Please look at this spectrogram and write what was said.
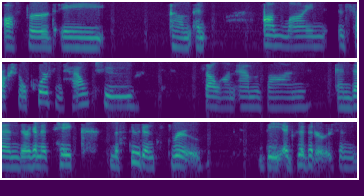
offered a um, an online instructional course on how to sell on Amazon, and then they're going to take the students through the exhibitors. And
